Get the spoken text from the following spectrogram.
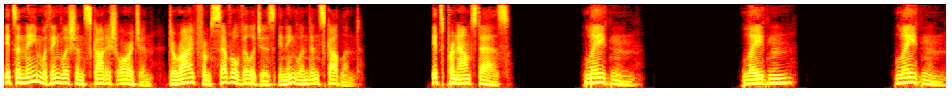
It's a name with English and Scottish origin, derived from several villages in England and Scotland. It's pronounced as Layton. Layton. Layton.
